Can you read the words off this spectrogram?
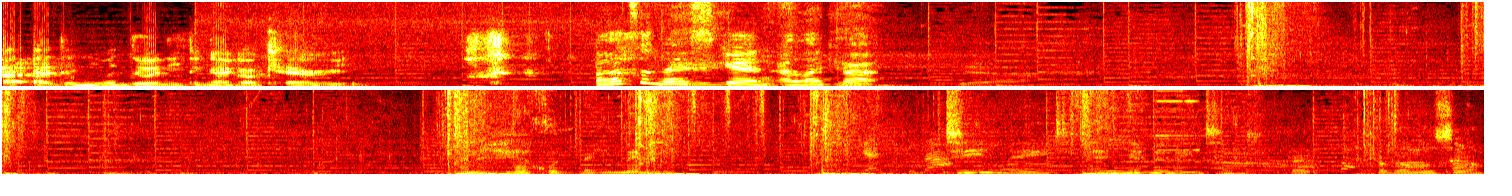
I, I didn't even do anything, I got carried. oh, that's a nice skin. I like that. Yeah. Teammate eliminated. Okay, cut that Lucio.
